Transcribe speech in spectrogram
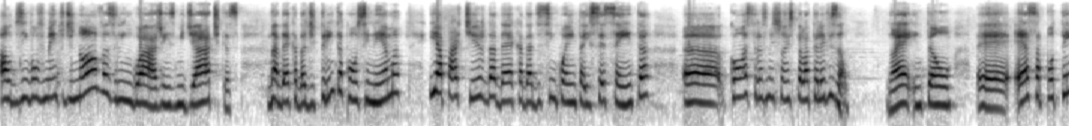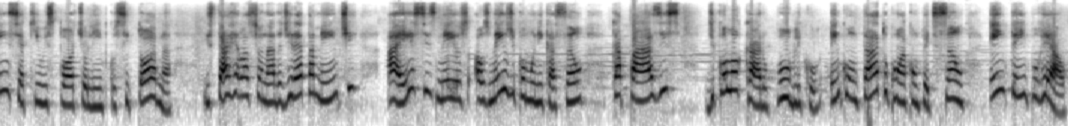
ao desenvolvimento de novas linguagens midiáticas na década de 30 com o cinema e a partir da década de 50 e 60 uh, ah, com as transmissões pela televisão. Não é? Então, é, essa potência que o esporte olímpico se torna está relacionada diretamente a esses meios, aos meios de comunicação capazes de colocar o público em contato com a competição em tempo real,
